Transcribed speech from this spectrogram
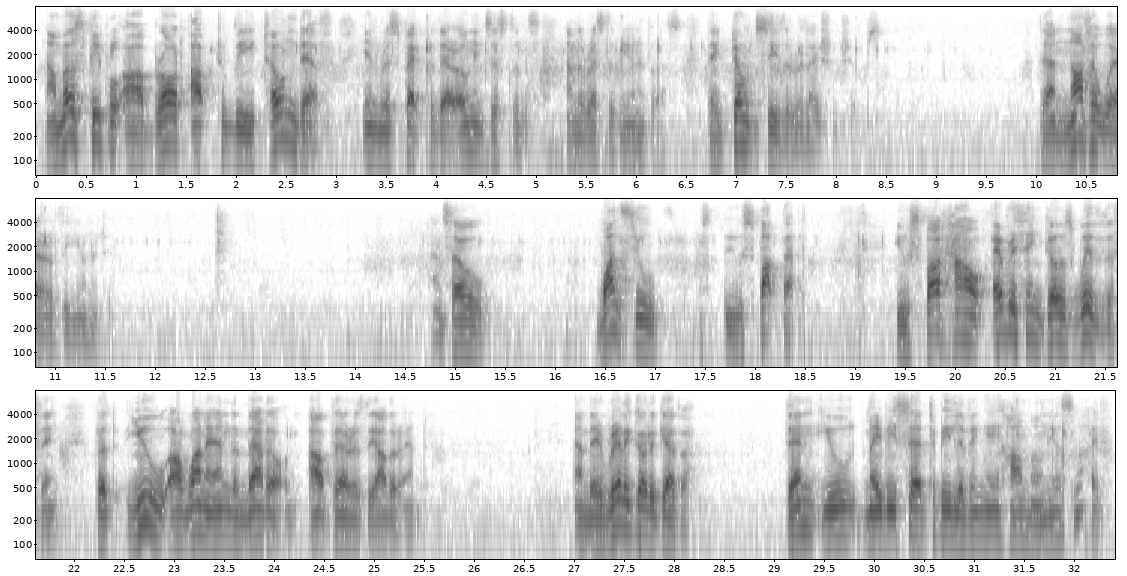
Now, most people are brought up to be tone deaf in respect to their own existence and the rest of the universe. They don't see the relationships. They are not aware of the unity. And so, once you, you spot that, you spot how everything goes with the thing, that you are one end and that out there is the other end. And they really go together. Then you may be said to be living a harmonious life.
